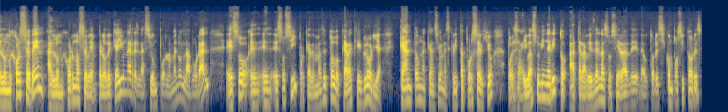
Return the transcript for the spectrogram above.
lo mejor se ven, a lo mejor no se ven, pero de que hay una relación por lo menos laboral, eso, e, e, eso sí, porque además de todo, cada que Gloria canta una canción escrita por Sergio, pues ahí va su dinerito a través de la sociedad de, autores y compositores,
